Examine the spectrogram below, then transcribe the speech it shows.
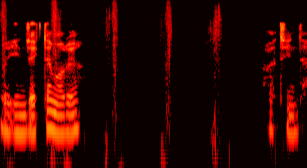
Buraya inecek değil oraya? Evet indi.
